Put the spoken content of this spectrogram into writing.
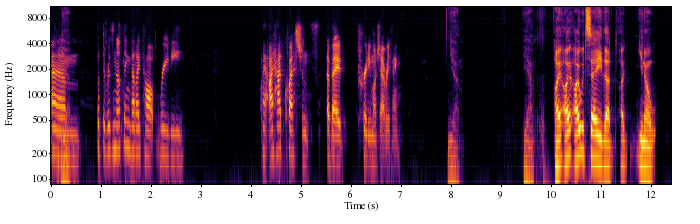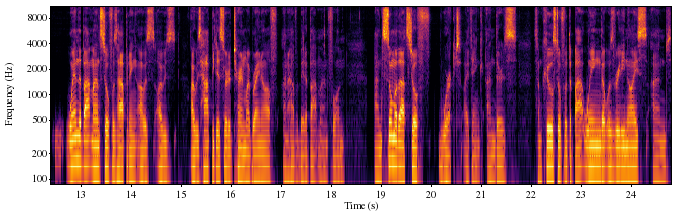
Um, but there was nothing that I thought really. I, I had questions about pretty much everything. Yeah. Yeah. I, I, I would say that I you know, when the Batman stuff was happening, I was I was I was happy to sort of turn my brain off and have a bit of Batman fun. And some of that stuff worked, I think. And there's some cool stuff with the Batwing that was really nice and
